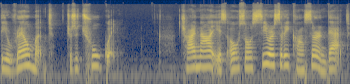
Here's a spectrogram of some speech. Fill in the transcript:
Derailment 就是出轨。China is also seriously concerned that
